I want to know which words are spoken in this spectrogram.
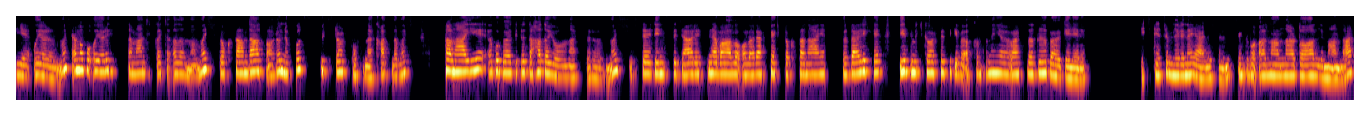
diye uyarılmış ama bu uyarı hiç zaman dikkate alınmamış. 90'dan sonra nüfus 3-4 katına katlamış. Sanayi bu bölgede daha da yoğunlaştırılmış. İşte deniz ticaretine bağlı olarak pek çok sanayi özellikle İzmit Körfezi gibi akıntının yavaşladığı bölgeleri iç kesimlerine yerleştirilmiş. Çünkü bu alanlar doğal limanlar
